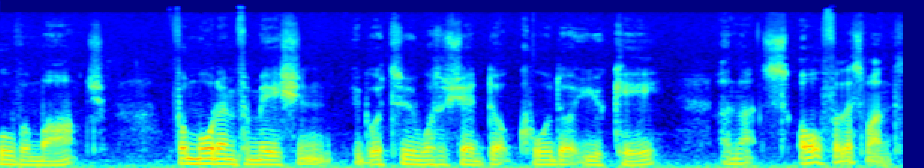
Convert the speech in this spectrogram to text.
over March. For more information, go to watershed.co.uk, and that's all for this month.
